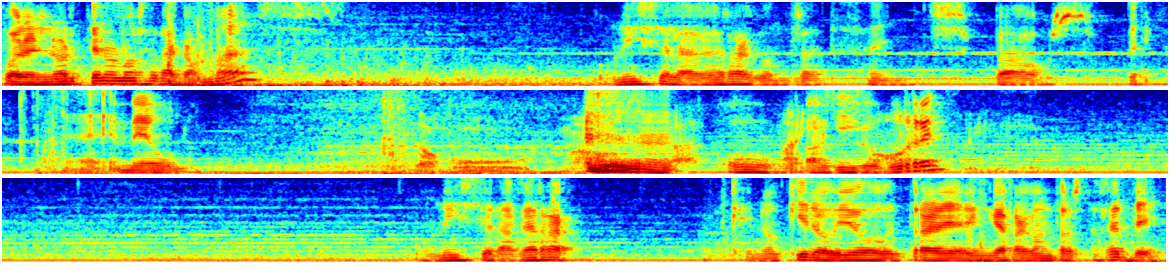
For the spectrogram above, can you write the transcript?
Por el norte no nos atacan más. Unirse a la guerra contra Tzench. Paus. Venga, eh, M1. The Horde Master. Oh, ain't ¿aquí qué ocurre? Unirse a la guerra. Que no quiero yo entrar en guerra contra esta gente.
